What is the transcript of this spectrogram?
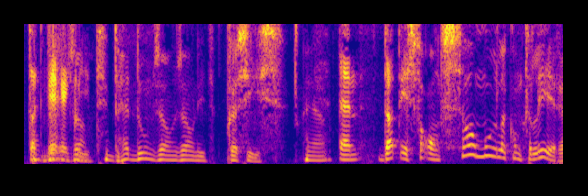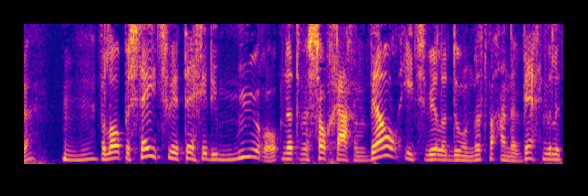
Dat Het werkt niet. Het doen sowieso niet. precies. Ja. En dat is voor ons zo moeilijk om te leren. Mhm. We lopen steeds weer tegen die muur op. Dat we zo graag wel iets willen doen. Dat we aan de weg willen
